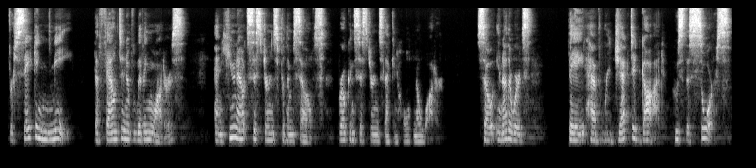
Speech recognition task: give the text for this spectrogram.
forsaken me, the fountain of living waters, and hewn out cisterns for themselves, broken cisterns that can hold no water. So, in other words, they have rejected God, who's the source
